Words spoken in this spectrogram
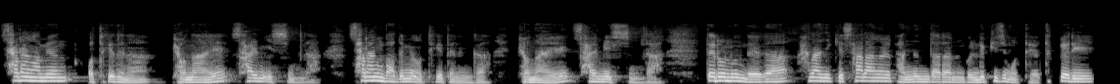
사랑하면 어떻게 되나? 변화의 삶이 있습니다. 사랑받으면 어떻게 되는가? 변화의 삶이 있습니다. 때로는 내가 하나님께 사랑을 받는다라는 걸 느끼지 못해요. 특별히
